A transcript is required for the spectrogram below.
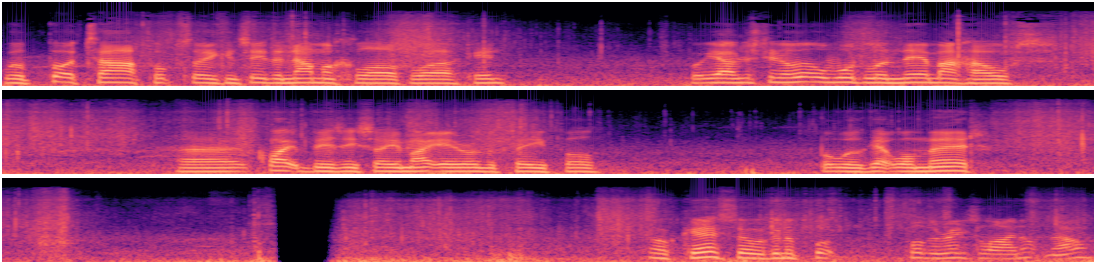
we'll put a tarp up so you can see the Nama claws working. But yeah, I'm just in a little woodland near my house. Uh, quite busy, so you might hear other people. But we'll get one made. Okay, so we're going to put, put the ridge line up now.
